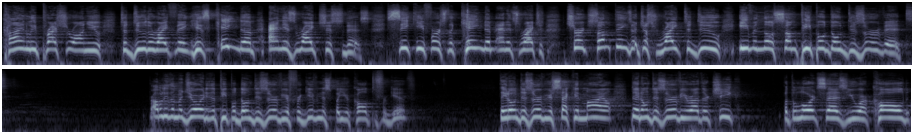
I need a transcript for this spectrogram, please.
kindly pressure on you to do the right thing, His kingdom and His righteousness. Seek ye first the kingdom and its righteousness. Church, some things are just right to do, even though some people don't deserve it. Probably the majority of the people don't deserve your forgiveness, but you're called to forgive. They don't deserve your second mile, they don't deserve your other cheek. But the Lord says you are called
